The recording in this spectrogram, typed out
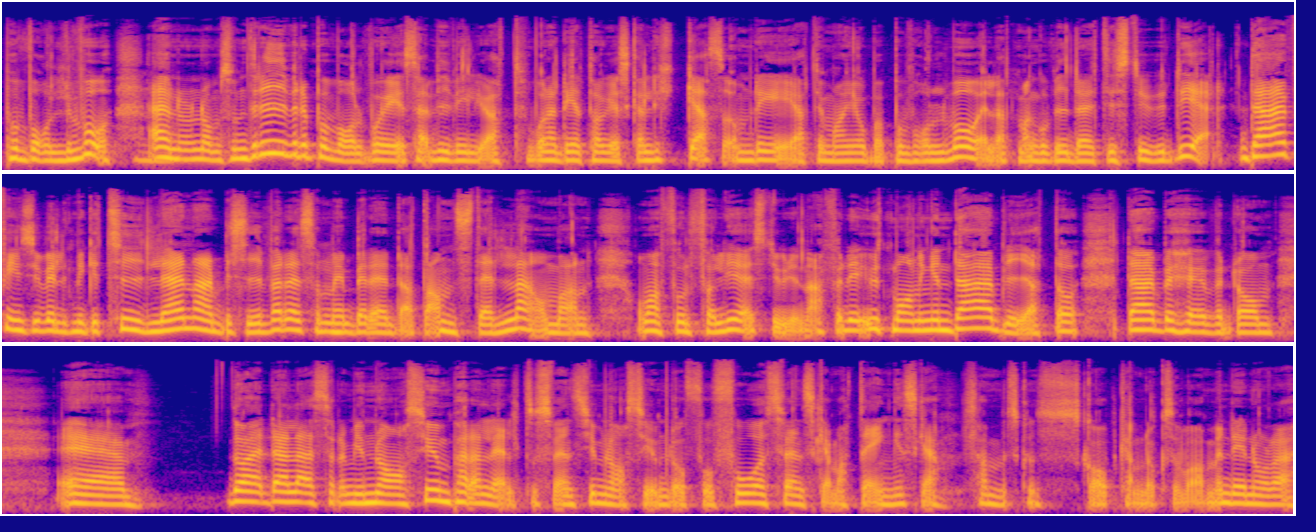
på Volvo. Mm. Även om de som driver det på Volvo är så här, vi vill ju att våra deltagare ska lyckas. Om det är att man jobbar på Volvo eller att man går vidare till studier. Där finns ju väldigt mycket tydligare en arbetsgivare som är beredd att anställa om man, om man fullföljer studierna. För det, utmaningen där blir att då, där behöver de eh, då, där läser de gymnasium parallellt och svenskt gymnasium då för att få svenska, matte, engelska. Samhällskunskap kan det också vara, men det är några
